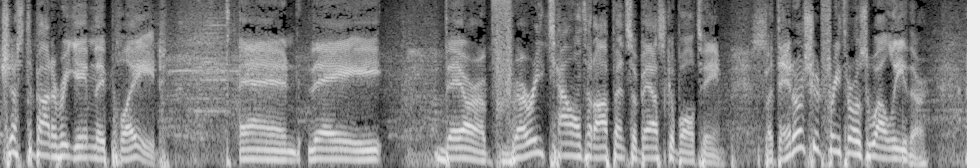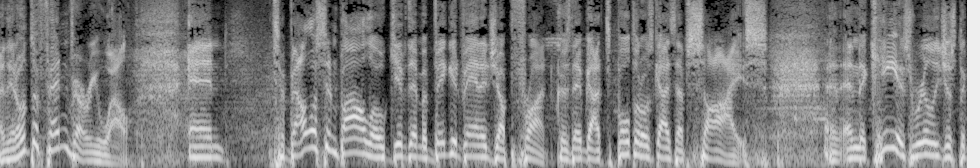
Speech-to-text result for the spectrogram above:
just about every game they played, and they they are a very talented offensive basketball team, but they don't shoot free throws well either, and they don't defend very well, and. Tubelis and Ballo give them a big advantage up front because they've got both of those guys have size, and, and the key is really just the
